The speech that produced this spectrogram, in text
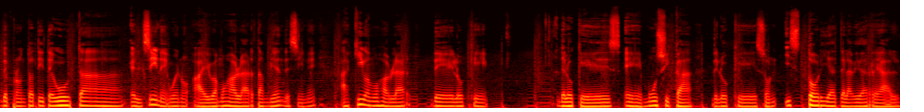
De pronto a ti te gusta el cine. Bueno, ahí vamos a hablar también de cine. Aquí vamos a hablar de lo que de lo que es eh, música, de lo que son historias de la vida real,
